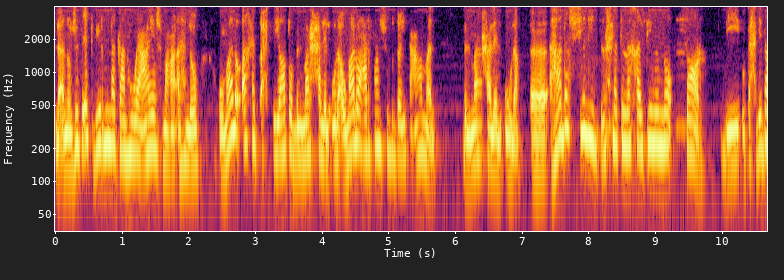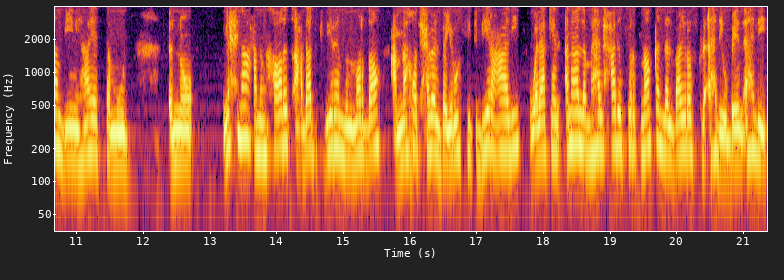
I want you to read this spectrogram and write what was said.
لأنه جزء كبير منا كان هو عايش مع أهله وما له أخذ احتياطه بالمرحلة الأولى أو ما له عارفان شو بده يتعامل بالمرحلة الأولى. آه هذا الشيء اللي نحن كنا خايفين منه صار وتحديدا بنهاية تموز إنه نحن عم نخالط أعداد كبيرة من المرضى عم ناخذ حمل فيروسي كبير عالي ولكن أنا لما هالحاله صرت ناقل للفيروس لأهلي وبين أهلي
